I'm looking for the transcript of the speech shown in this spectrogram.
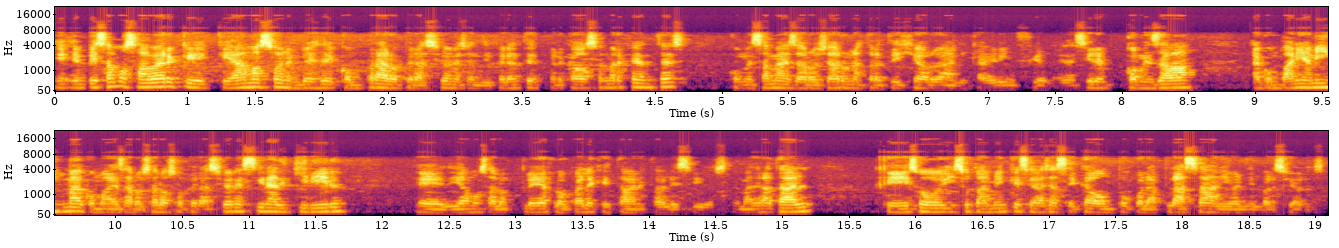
Eh, empezamos a ver que, Amazon, en vez de comprar operaciones en diferentes mercados emergentes, comenzaba a desarrollar una estrategia orgánica, Greenfield. Es decir, comenzaba la compañía misma a desarrollar las operaciones sin adquirir, eh, digamos, a los players locales que estaban establecidos. De manera tal que eso hizo también que se haya secado un poco la plaza a nivel de inversiones.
